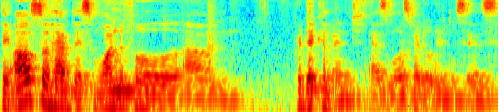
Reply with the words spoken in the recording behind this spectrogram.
They also have this wonderful um, predicament, as most federal agencies,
